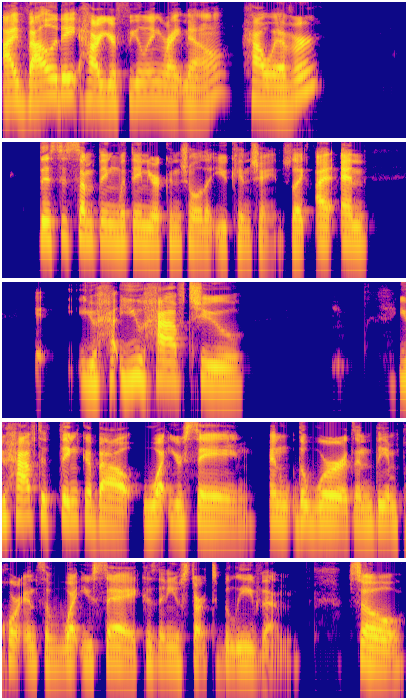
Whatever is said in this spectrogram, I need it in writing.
i validate how you're feeling right now however this is something within your control that you can change like i and you ha- you have to you have to think about what you're saying and the words and the importance of what you say because then you start to believe them so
